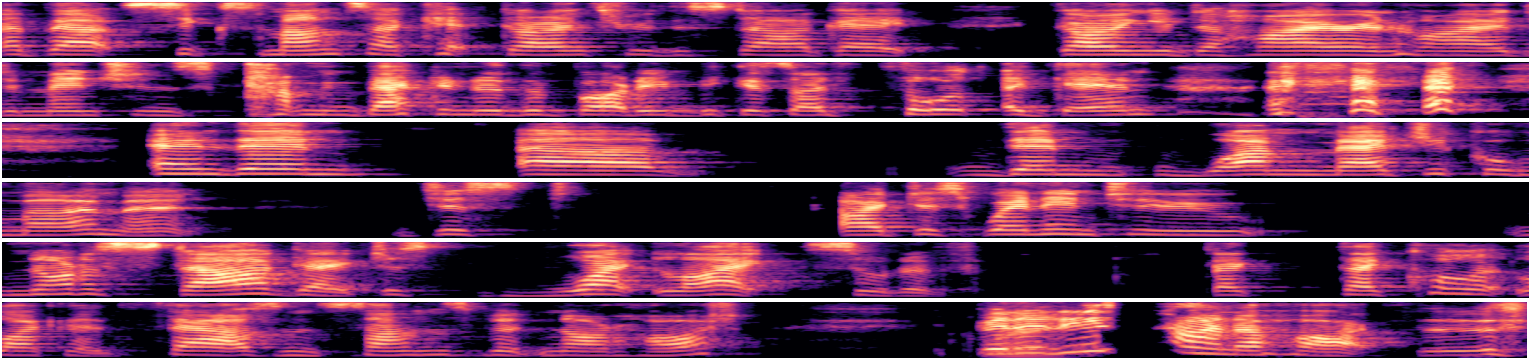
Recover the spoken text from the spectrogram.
about six months, I kept going through the Stargate, going into higher and higher dimensions, coming back into the body because I thought again. and then, uh, then one magical moment, just I just went into not a stargate, just white light, sort of. Like they call it like a thousand suns, but not hot. But right. it is kind of hot, the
